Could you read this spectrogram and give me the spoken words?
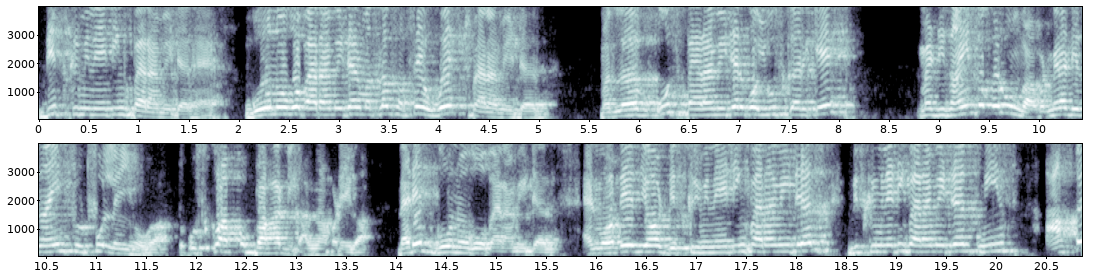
डिस्क्रिमिनेटिंग पैरामीटर है. गो नो गो पैरामीटर मतलब सबसे वेस्ट पैरामीटर मतलब उस पैरामीटर को यूज़ करके मैं डिज़ाइन तो करूँगा बट मेरा डिज़ाइन फ्रूटफुल नहीं होगा तो उसको आपको बाहर निकालना पड़ेगा. That is go no go parameter. And what is your discriminating parameter? Discriminating parameters means after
